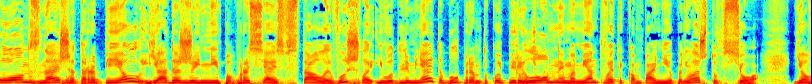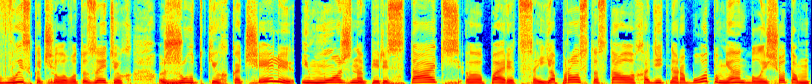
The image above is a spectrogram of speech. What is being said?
Он, знаешь, оторопел, я даже не попросясь встала и вышла, и вот для меня это был прям такой переломный Точка. момент в этой компании. Я поняла, что все, я выскочила вот из этих жутких качелей, и можно перестать э, париться. я просто стала ходить на работу, мне надо было еще там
